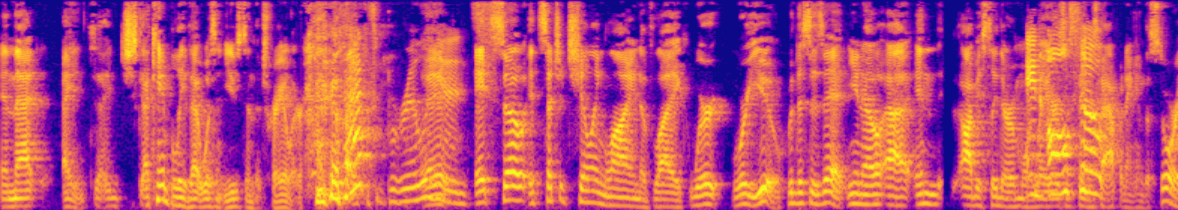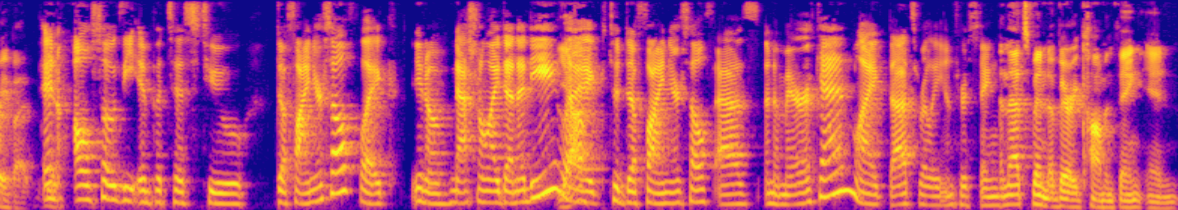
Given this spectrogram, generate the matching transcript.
And that I I, just, I can't believe that wasn't used in the trailer. That's It- brilliant. it's so it's such a chilling line of like we're we're you. This is it. You know. Uh, and obviously there are more And layers also- of things happening in the story, but and also the impetus to define yourself like you know national identity Yeah. like to define yourself as an american like that's really interesting And that's been a very common thing in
